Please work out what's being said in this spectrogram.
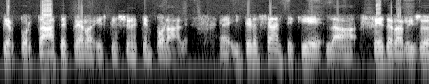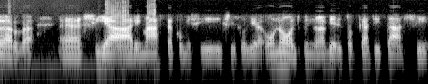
per, portata e per estensione temporale. Eh, interessante che la Federal Reserve eh, sia rimasta, come si, si suol dire, on hold, quindi non abbia ritoccato i tassi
